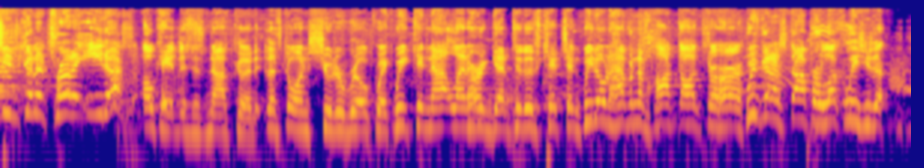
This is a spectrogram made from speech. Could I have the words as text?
She's gonna try to eat us. Okay, this is not good. Let's go and shoot her real quick. We cannot let her get to this kitchen. We don't have enough hot dogs for her. We've got to stop her. Luckily, she's a...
